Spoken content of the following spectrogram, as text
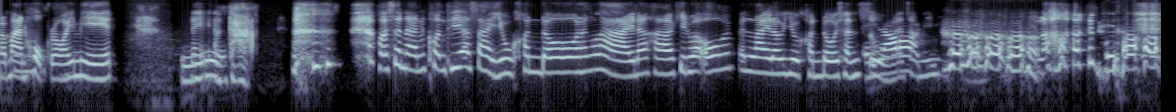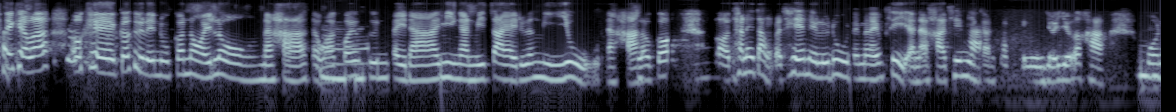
ประมาณหกร้อยเมตร ในอากาศ เพราะฉะนั้นคนที่อาศัยอยู่คอนโดทั้งหลายนะคะ คิดว่าโอ้ไม่เป็นไรเราอยู่คอนโดชั้นสูงน่าจะไม่มีรอดแค่ว่า โอเค ก็คือเรนูก็น้อยลงนะคะ แต่ว่าก็ขึ้นไปได้มีงานวิจัยเรื่องนี้อยู่นะคะ แล้วก็ถ้าในต่างประเทศในฤดูใบไม้ผลินะคะ ที่มีการปรับปรุงเยอะๆค่ะบน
